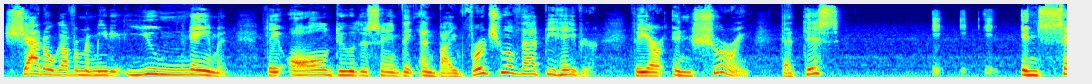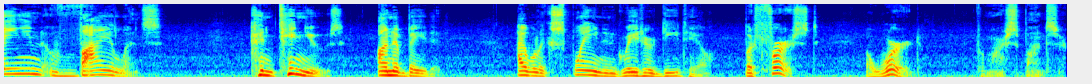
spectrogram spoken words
shadow government media, you name it. They all do the same thing. And by virtue of that behavior, they are ensuring that this insane violence continues unabated. I will explain in greater detail, but first, a word from our sponsor.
